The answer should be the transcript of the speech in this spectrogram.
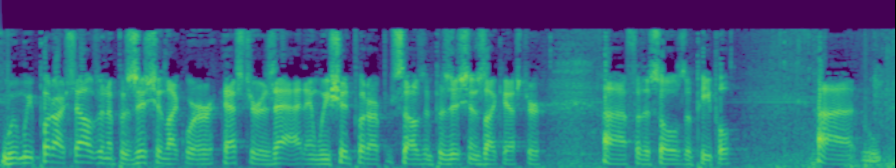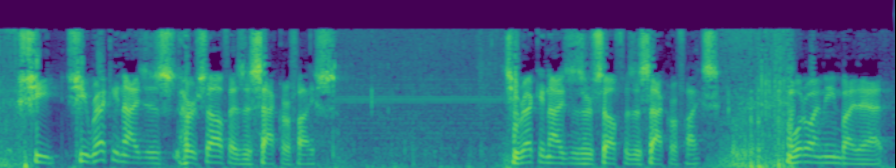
when we put ourselves in a position like where Esther is at, and we should put ourselves in positions like Esther uh, for the souls of people. Uh, she she recognizes herself as a sacrifice. She recognizes herself as a sacrifice. And what do I mean by that?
